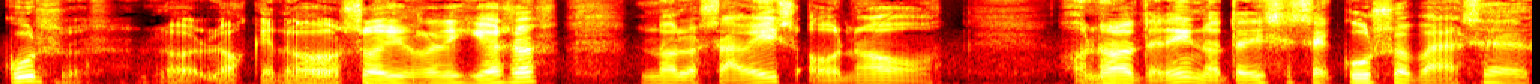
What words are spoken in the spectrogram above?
cursos. Los que no sois religiosos no lo sabéis o no o no lo tenéis, no tenéis ese curso para ser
